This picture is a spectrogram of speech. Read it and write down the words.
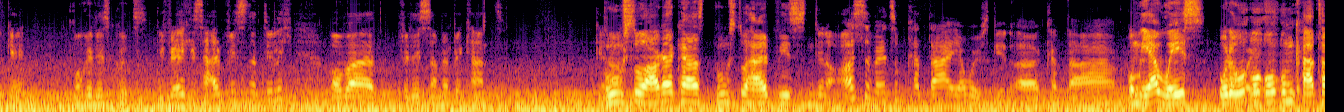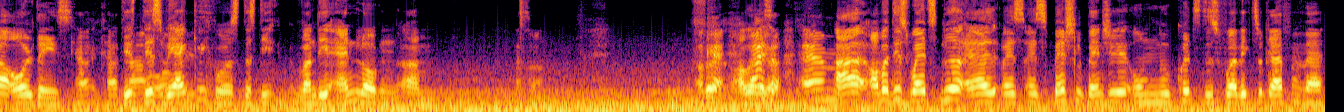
okay, mache ich das kurz. Gefährliches Halbwissen natürlich, aber für das sind wir bekannt. Genau. Buchst du Agercast, buchst du Halbwissen. Genau, außer wenn es um Qatar Airways geht. Äh, Qatar. Um Airways oder Airways. Um, um Qatar All Days. Ka- Qatar Das, das wäre eigentlich was, dass die, wenn die einloggen. Ähm, Also. Okay, aber also, ja. ähm, Äh, aber das war jetzt nur äh, als, als Special Benji, um nur kurz das vorwegzugreifen, weil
